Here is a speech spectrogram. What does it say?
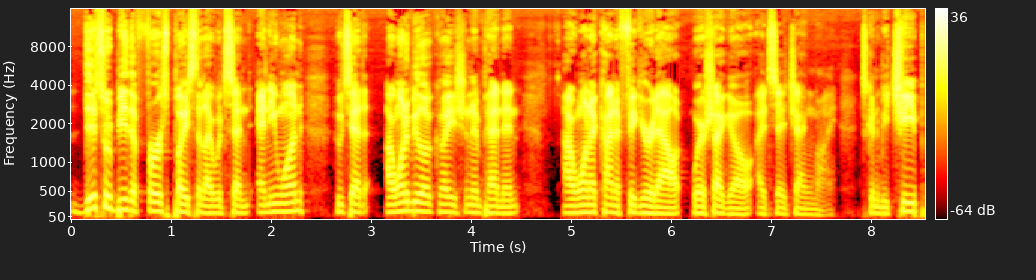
this would be the first place that I would send anyone who said, I want to be location independent. I want to kind of figure it out. Where should I go? I'd say Chiang Mai. It's going to be cheap.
